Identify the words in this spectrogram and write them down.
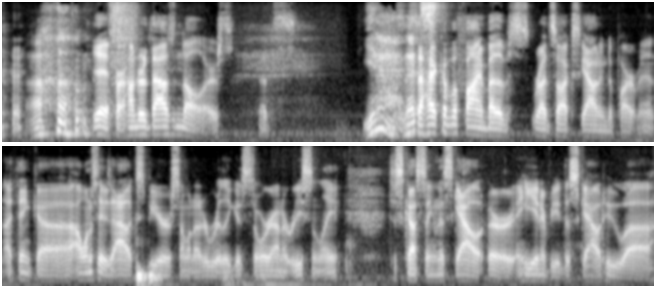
um, yeah, for hundred thousand dollars. That's yeah, that's a heck of a find by the Red Sox scouting department. I think uh, I want to say it was Alex Speier. Someone had a really good story on it recently, discussing the scout, or he interviewed the scout who uh,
